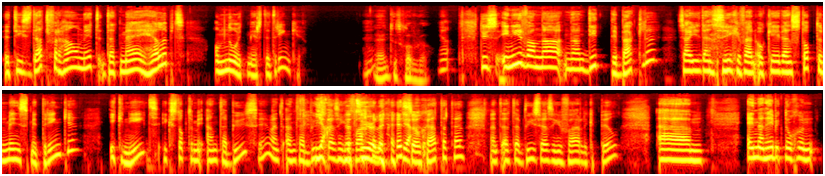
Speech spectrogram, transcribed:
Het is dat verhaal net dat mij helpt om nooit meer te drinken. Nee, dat geloof ik wel. Ja. Dus in ieder geval na, na dit debakkelen zou je dan zeggen van oké, dan stopt een mens met drinken. Ik niet. Ik stopte met antabus, hè, want antabus Ja, was een gevaarlijke... Ja. Zo gaat dat dan. Want antabus was een gevaarlijke pil. Ehm, en dan heb ik nog een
